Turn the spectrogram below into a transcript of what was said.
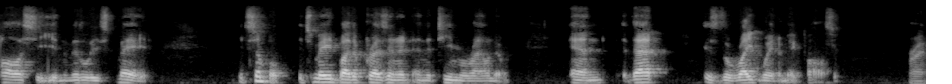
policy in the Middle East made? It's simple. It's made by the president and the team around him, and that is the right way to make policy. Right.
